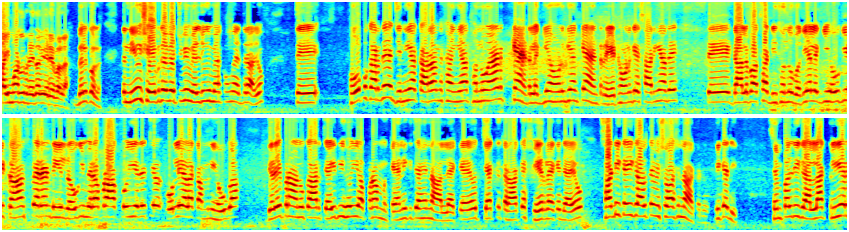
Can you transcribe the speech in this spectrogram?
22 ਮਾਡਲ ਬ੍ਰੇਜ਼ਾ ਵੀ ਅਵੇਲੇਬਲ ਹੈ। ਬਿਲਕੁਲ। ਤੇ ਨਿਊ ਸ਼ੇਪ ਦੇ ਵਿੱਚ ਵੀ ਮਿਲ ਜੂਗੀ ਮੈਂ ਕਹੂੰਗਾ ਇੱਧਰ ਆ ਜਾਓ। ਤੇ ਹੋਪ ਕਰਦੇ ਆ ਜਿੰਨੀਆਂ ਕਾਰਾਂ ਦਿਖਾਈਆਂ ਤੁਹਾਨੂੰ ਐਨ ਘੈਂਟ ਲੱਗੀਆਂ ਹੋਣਗੀਆਂ ਘੈਂਟ ਰੇਟ ਹੋਣਗੇ ਸਾਰੀਆਂ ਦੇ। ਤੇ ਗੱਲਬਾਤ ਸਾਡੀ ਤੁਹਾਨੂੰ ਵਧੀਆ ਲੱਗੀ ਹੋਊਗੀ ਟਰਾਂਸਪੇਰੈਂਟ ਡੀਲ ਰਹੂਗੀ ਮੇਰਾ ਭਰਾ ਕੋਈ ਇਹਦੇ 'ਚ ਓਲੇ ਵਾਲਾ ਕੰਮ ਨਹੀਂ ਹੋਊਗਾ। ਜਿਹੜੇ ਭਰਾ ਨੂੰ ਕਾਰ ਚਾਹੀਦੀ ਹੋਈ ਆਪਣਾ ਮਕੈਨਿਕ ਚਾਹੇ ਨਾਲ ਲੈ ਕੇ ਆਇਓ ਚੈੱਕ ਕਰਾ ਕੇ ਫੇਰ ਲੈ ਕੇ ਜਾਇਓ। ਸਾਡੀ ਕਈ ਗੱਲ ਤੇ ਵਿਸ਼ਵਾਸ ਨਾ ਕਰਿਓ ਠੀਕ ਹੈ ਜੀ? ਸਿੰਪਲ ਜੀ ਗੱਲ ਆ ਕਲੀਅਰ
